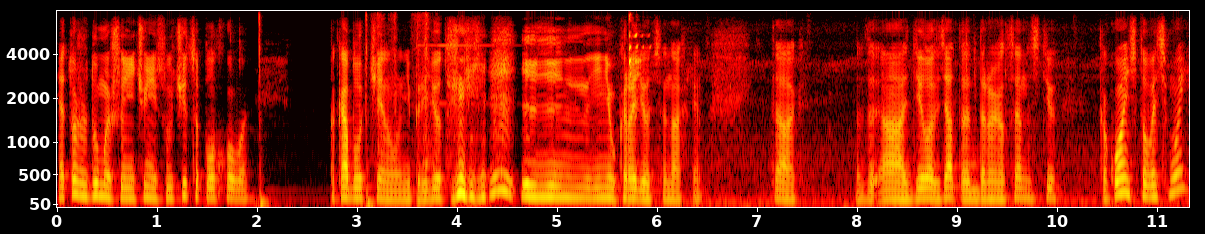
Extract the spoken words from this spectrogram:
Я тоже думаю, что ничего не случится плохого. Пока блокчейн не придет и не- и не украдет все нахрен. Так. А, дело взято драгоценностью. Какой он, 108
